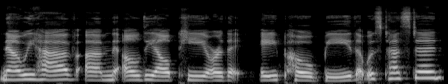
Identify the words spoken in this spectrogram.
now we have um, the ldlp or the apob that was tested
